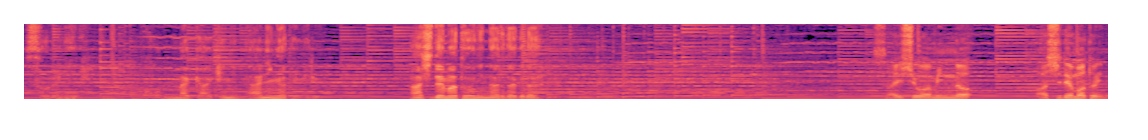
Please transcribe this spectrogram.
え。それにこんなガキに何ができる。足手まといになるだけだ。最初はみんな足手まといの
